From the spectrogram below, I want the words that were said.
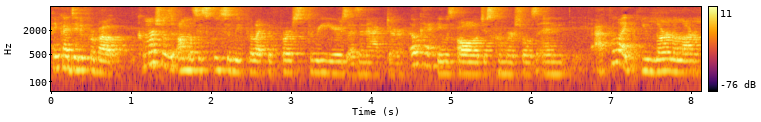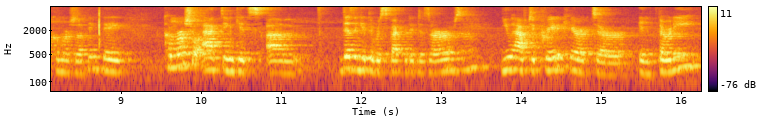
think I did it for about commercials almost exclusively for like the first three years as an actor. Okay. It was all just commercials, and I feel like you learn a lot on commercials. I think they, commercial acting gets um, doesn't get the respect that it deserves. Mhm. You have to create a character in 30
